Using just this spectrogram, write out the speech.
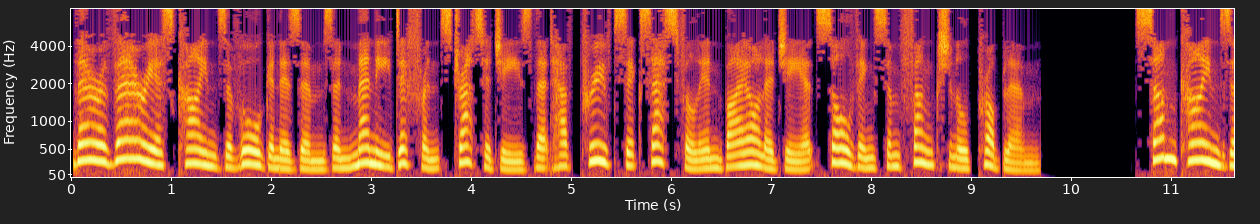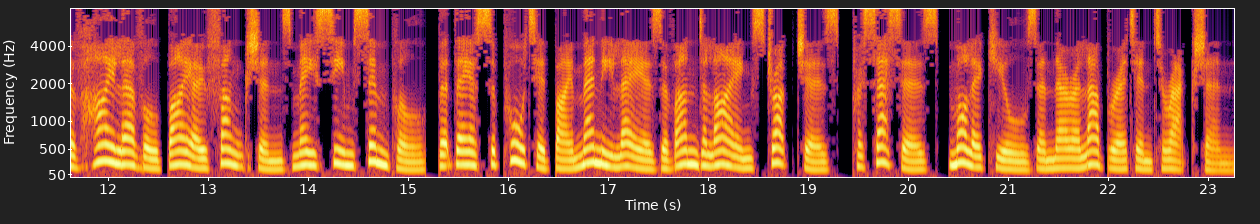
There are various kinds of organisms and many different strategies that have proved successful in biology at solving some functional problem. Some kinds of high-level biofunctions may seem simple, but they are supported by many layers of underlying structures, processes, molecules and their elaborate interaction.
